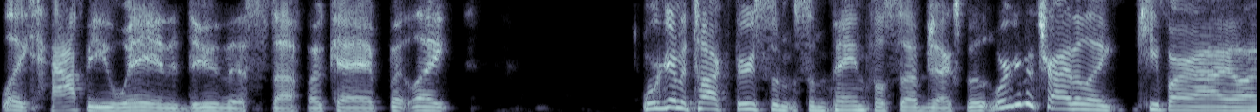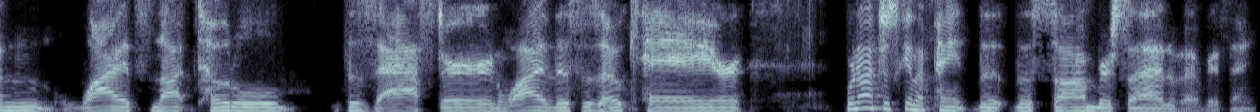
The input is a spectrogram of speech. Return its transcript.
like happy way to do this stuff, okay? But like we're going to talk through some some painful subjects, but we're going to try to like keep our eye on why it's not total disaster and why this is okay or we're not just going to paint the the somber side of everything.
